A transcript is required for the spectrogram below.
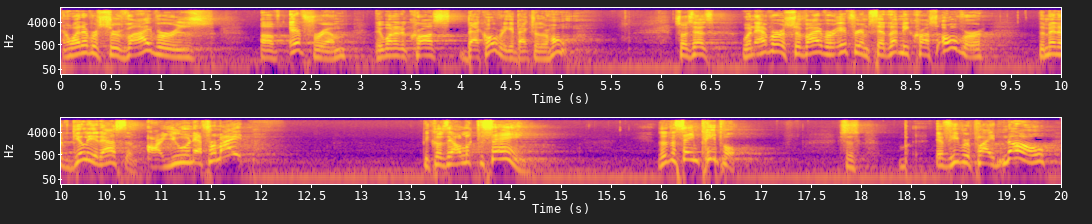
And whatever survivors of Ephraim, they wanted to cross back over to get back to their home. So it says, whenever a survivor of Ephraim said, Let me cross over, the men of Gilead asked them, Are you an Ephraimite? Because they all look the same. They're the same people. He says, if he replied no,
